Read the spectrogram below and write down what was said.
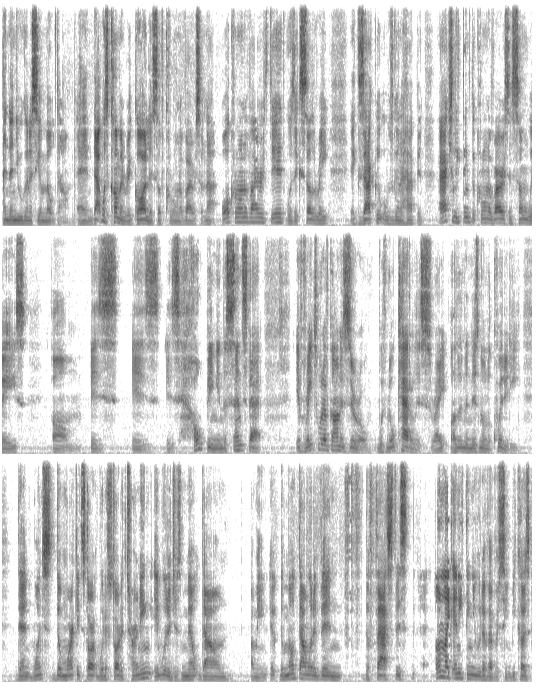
and then you were going to see a meltdown. And that was coming regardless of coronavirus or not. All coronavirus did was accelerate exactly what was going to happen. I actually think the coronavirus in some ways um, is is is helping in the sense that if rates would have gone to zero with no catalyst right other than there's no liquidity then once the market start would have started turning it would have just melt down. I mean it, the meltdown would have been the fastest unlike anything you would have ever seen because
